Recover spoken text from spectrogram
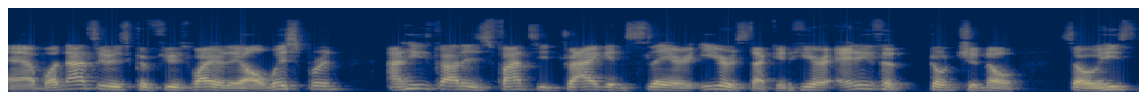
Uh, but Natsu is confused. Why are they all whispering? And he's got his fancy dragon slayer ears that can hear anything, don't you know? So he's,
